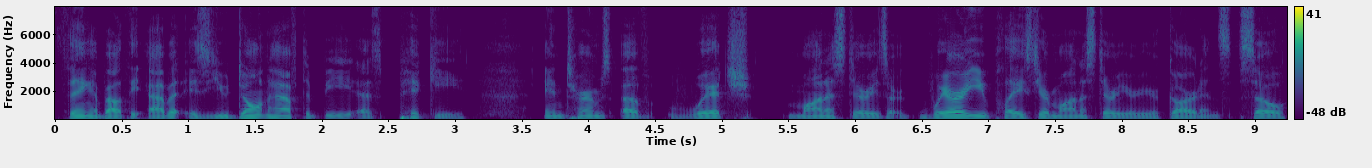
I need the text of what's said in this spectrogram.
thing about the abbot is you don't have to be as picky in terms of which monasteries are where you place your monastery or your gardens. So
